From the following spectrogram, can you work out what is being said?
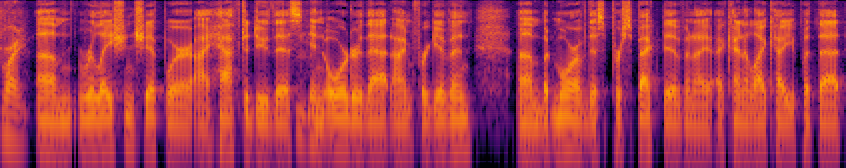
right. um, relationship where I have to do this mm-hmm. in order that I'm forgiven, um, but more of this perspective. And I, I kind of like how you put that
